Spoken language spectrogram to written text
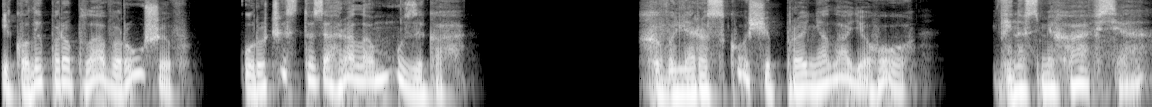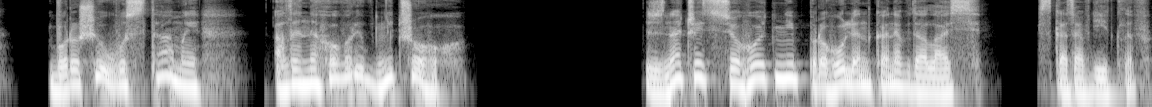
І коли пароплав рушив, урочисто заграла музика. Хвиля розкоші пройняла його. Він усміхався, ворушив вустами, але не говорив нічого. Значить, сьогодні прогулянка не вдалась, сказав Дітлев.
